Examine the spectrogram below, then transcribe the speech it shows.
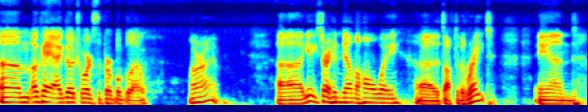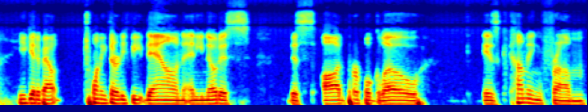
um, okay, I go towards the purple glow. All right. Uh, yeah, you start heading down the hallway. Uh, that's off to the right. And you get about 20, 30 feet down, and you notice this odd purple glow is coming from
